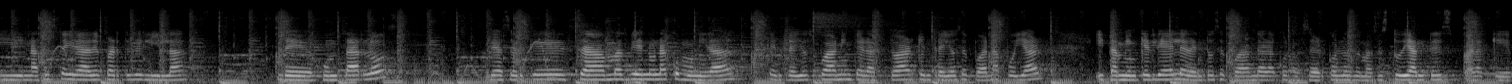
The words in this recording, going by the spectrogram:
Y nace esta idea de parte de Lila de juntarlos, de hacer que sea más bien una comunidad, que entre ellos puedan interactuar, que entre ellos se puedan apoyar y también que el día del evento se puedan dar a conocer con los demás estudiantes para que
